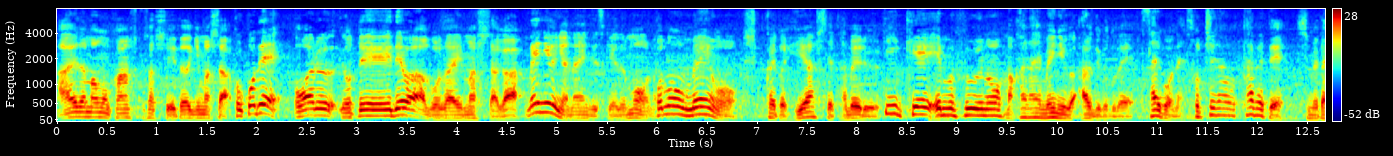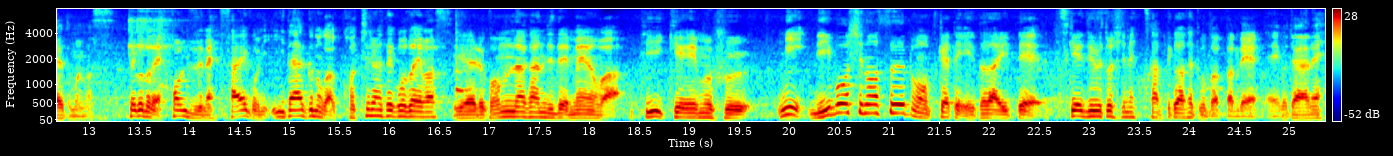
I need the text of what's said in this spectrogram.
あえ玉も完食させていただきました。ここで終わる予定ではございましたが、メニューにはないんですけれども、この麺をしっかりと冷やして食べる TKM 風のまかないメニューがあるということで、最後はね、そちらを食べて締めたいと思います。ということで、本日ね、最後にいただくのがこちらでございます。いわゆるこんな感じで麺は TKM 風に煮干しのスープもつけていただいて、漬け汁としてね、使ってくださいってことだったんで、えー、こちらね、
